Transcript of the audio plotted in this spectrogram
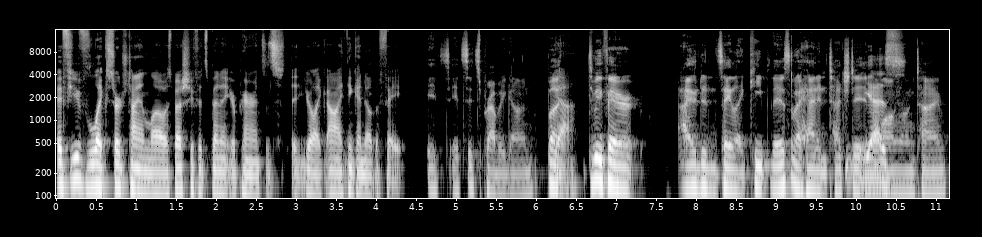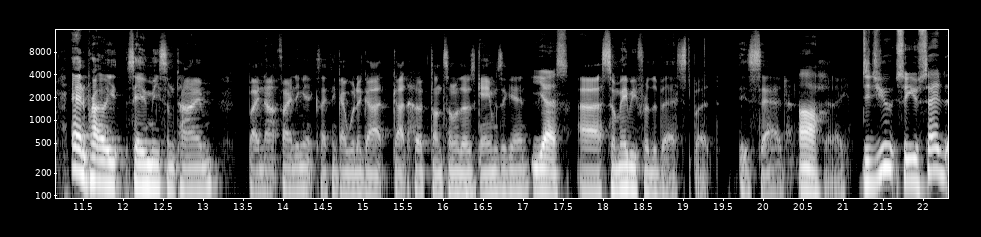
if you've like searched high and low, especially if it's been at your parents, it's you're like, "Oh, I think I know the fate." It's it's it's probably gone. But Yeah. to be fair, I didn't say like keep this and I hadn't touched it in a long, long time, and probably saved me some time by not finding it because I think I would have got got hooked on some of those games again. Yes. Uh, so maybe for the best, but it's sad that I. Did you so you said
